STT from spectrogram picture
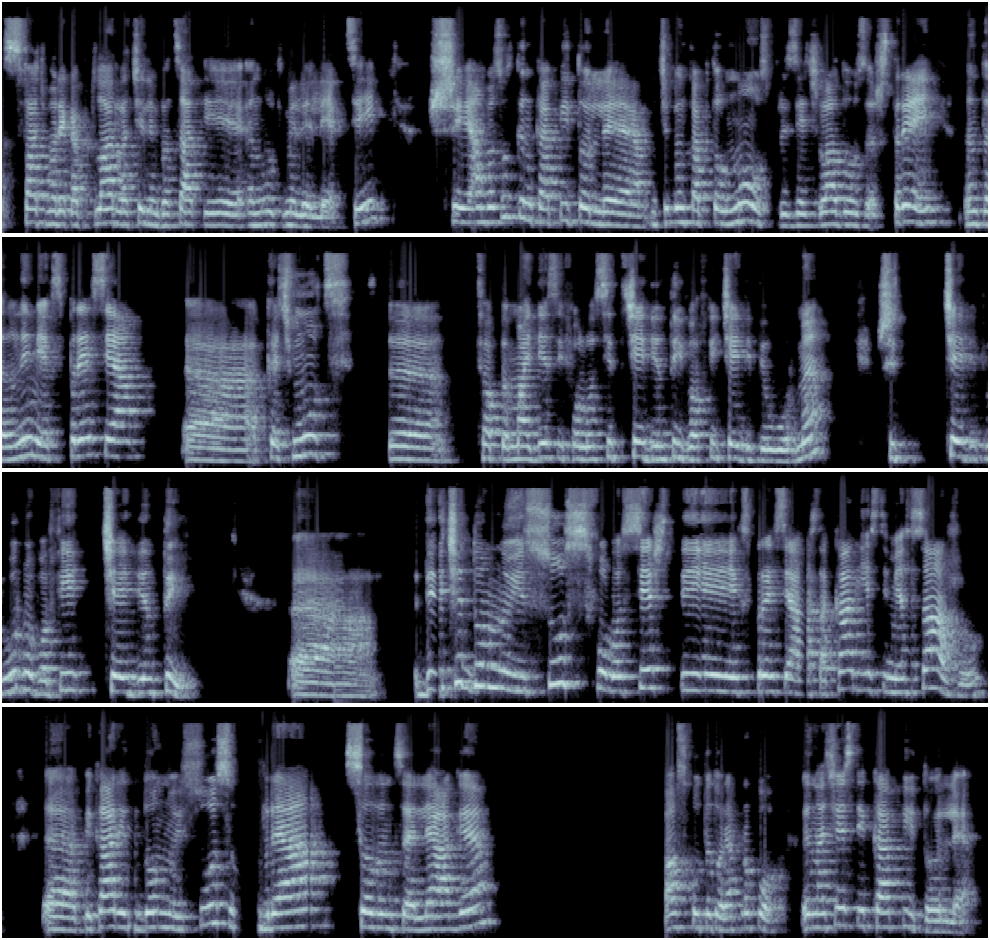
să facem o recapitulare la cele învățate în ultimele lecții și am văzut că în capitolele, începând capitolul 19 la 23, întâlnim expresia căci mulți, de fapt mai des e folosit, cei din tâi vor fi cei de pe urmă și cei de pe urmă vor fi cei din tâi. De ce Domnul Isus folosește expresia asta? Care este mesajul pe care Domnul Isus vrea să-l înțeleagă ascultători. Apropo, în aceste capitole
